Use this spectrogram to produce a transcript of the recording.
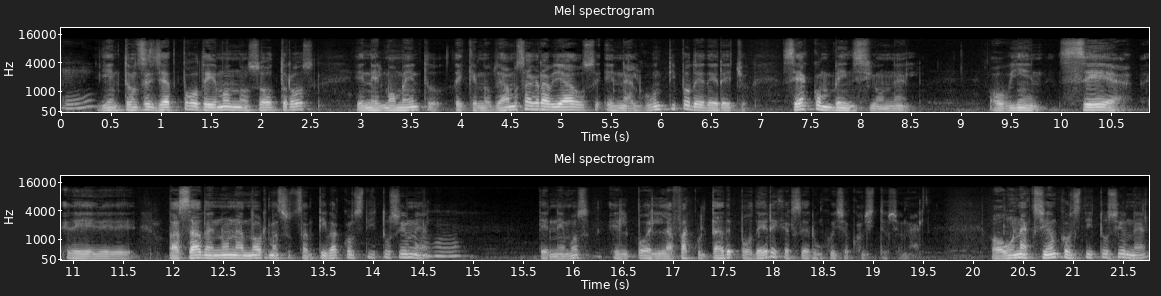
Y entonces ya podemos nosotros en el momento de que nos veamos agraviados en algún tipo de derecho, sea convencional o bien sea eh, basado en una norma sustantiva constitucional, tenemos el, la facultad de poder ejercer un juicio constitucional o una acción constitucional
